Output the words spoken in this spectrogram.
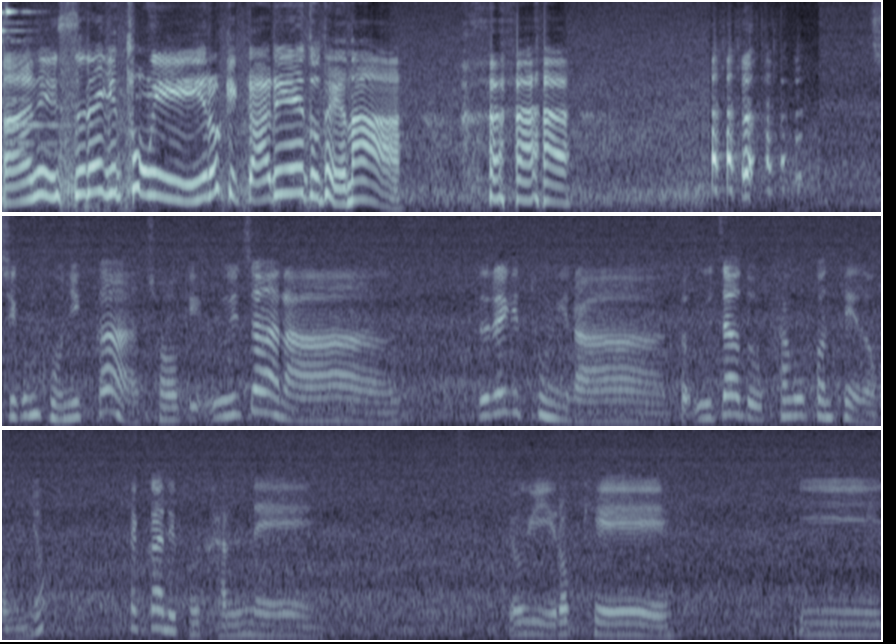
아니 쓰레기통이 이렇게 까리해도 되나? 지금 보니까 저기 의자랑 쓰레기통이랑 저 의자도 카고 컨테이너거든요. 색깔이 거의 같네. 여기 이렇게 이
